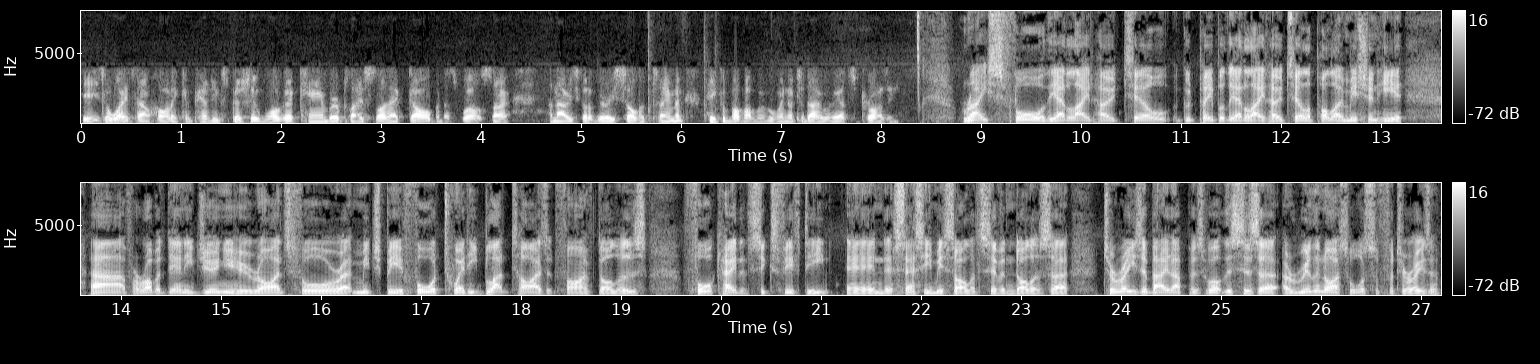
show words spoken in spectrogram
he's always highly competitive, especially at Wagga, Canberra, places like that, Goulburn as well. So I know he's got a very solid team, and he could bob up with a winner today without surprising. Race four, the Adelaide Hotel. Good people at the Adelaide Hotel. Apollo Mission here uh, for Robert Downey Jr., who rides for uh, Mitch Beer, four twenty. Blood Ties at five dollars. Four Kate at six fifty, and Sassy Missile at seven dollars. Uh, Teresa Bait up as well. This is a, a, really nice horse for Teresa.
